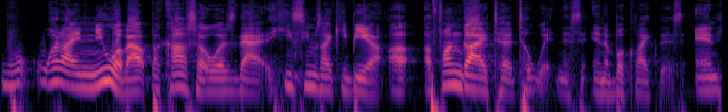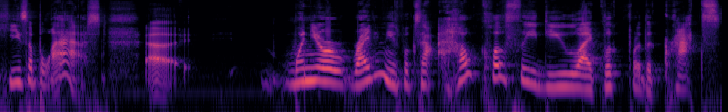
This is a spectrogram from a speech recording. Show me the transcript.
what I knew about Picasso was that he seems like he'd be a, a, a, fun guy to, to witness in a book like this, and he's a blast. Uh, when you're writing these books, how closely do you like look for the cracks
